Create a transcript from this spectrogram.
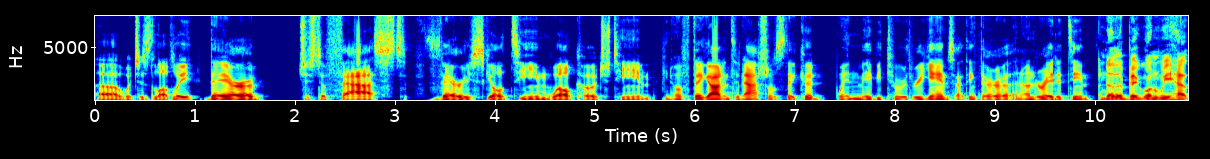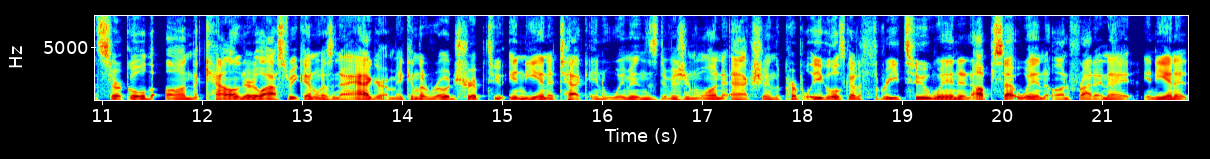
uh, which is lovely. They are just a fast, very skilled team, well coached team. You know, if they got into nationals, they could win maybe two or three games. I think they're an underrated team. Another big one we had circled on the calendar last weekend was Niagara making the road trip to Indiana Tech in women's Division One action. The Purple Eagles got a 3 2 win, an upset win on Friday night. Indiana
